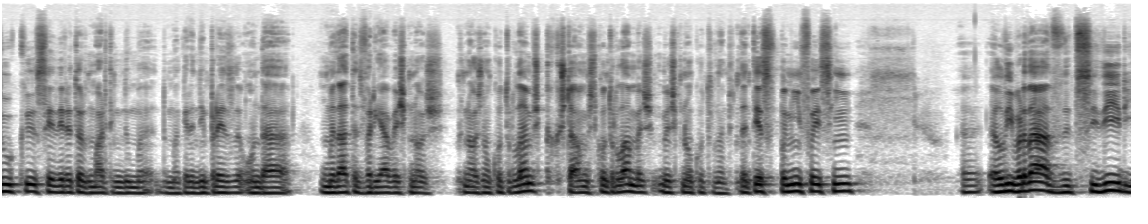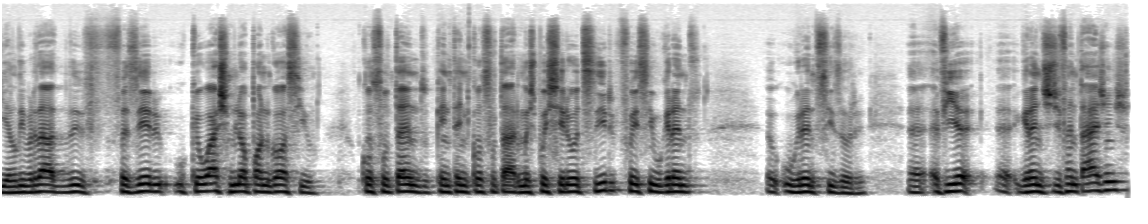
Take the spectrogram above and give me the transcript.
do que ser diretor de marketing de uma, de uma grande empresa onde há uma data de variáveis que nós, que nós não controlamos, que gostávamos de controlar, mas, mas que não controlamos. Portanto, esse para mim foi assim a- liberdade de decidir e a liberdade de fazer o que eu acho melhor para o negócio, consultando quem tenho de consultar, mas depois ser eu a decidir, foi assim o grande, o grande decisor. Uh, havia uh, grandes desvantagens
